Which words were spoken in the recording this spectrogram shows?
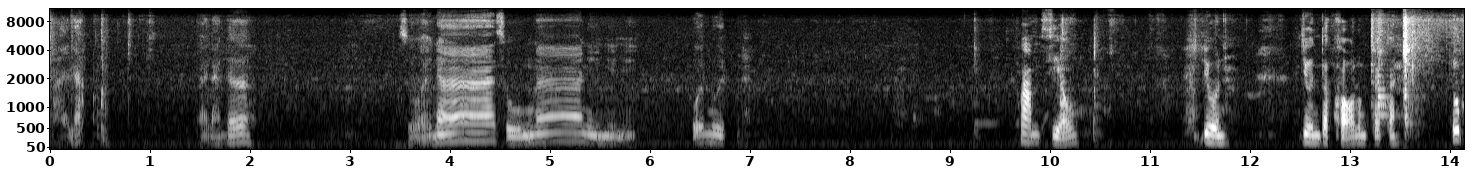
ไปแล้วไปแล้วเด้อสวยนะ สูงนะ นี่นี่นี่โอ้ยมืด ความเสียว โยน โยนตะขอลงไปก่อนตุ๊บ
